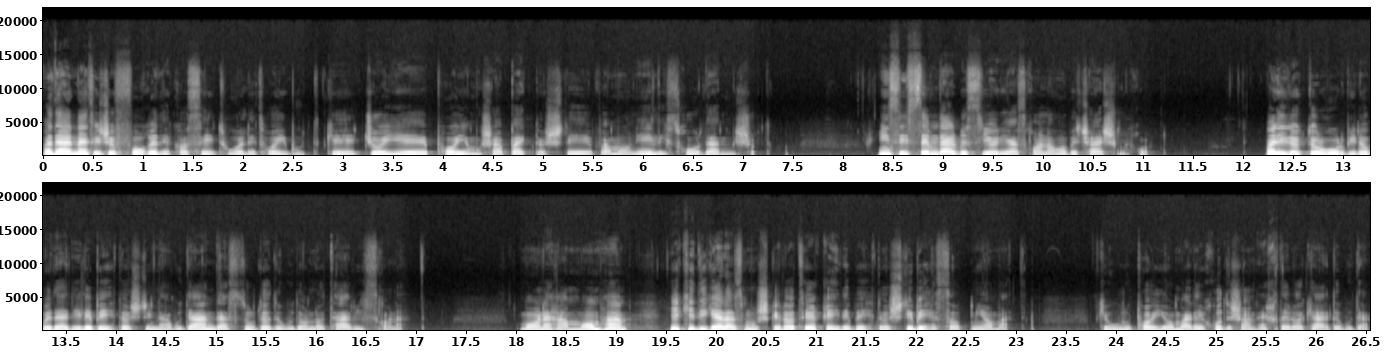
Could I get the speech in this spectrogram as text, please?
و در نتیجه فاقد کاسه توالت هایی بود که جای پای مشبک داشته و مانع لیس خوردن می‌شد. این سیستم در بسیاری از خانه ها به چشم می‌خورد. ولی دکتر اوربینو به دلیل بهداشتی نبودن دستور داده بود آن را تعویض کنند. وان حمام هم یکی دیگر از مشکلات غیر بهداشتی به حساب می آمد که اروپاییان برای خودشان اختراع کرده بودند.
